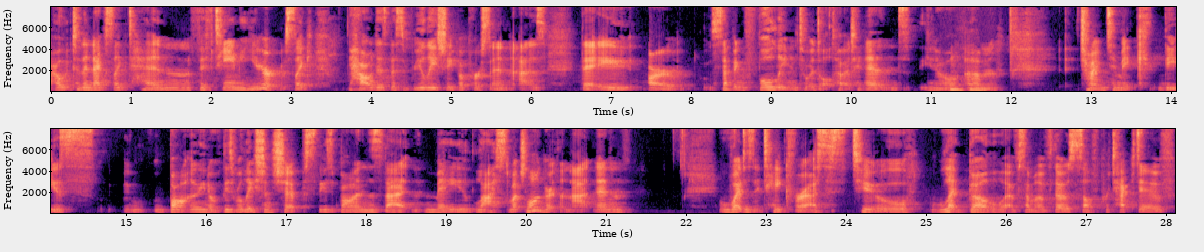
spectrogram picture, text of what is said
out to the next like 10 15 years like how does this really shape a person as they are stepping fully into adulthood and you know mm-hmm. um, trying to make these bond you know these relationships these bonds that may last much longer than that and what does it take for us to let go of some of those self-protective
